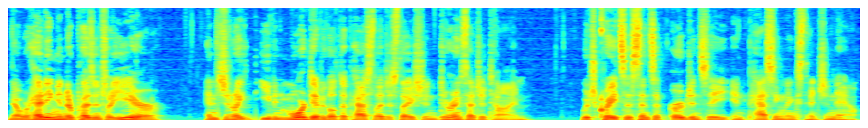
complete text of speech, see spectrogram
Now, we're heading into a presidential year, and it's generally even more difficult to pass legislation during such a time, which creates a sense of urgency in passing an extension now.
